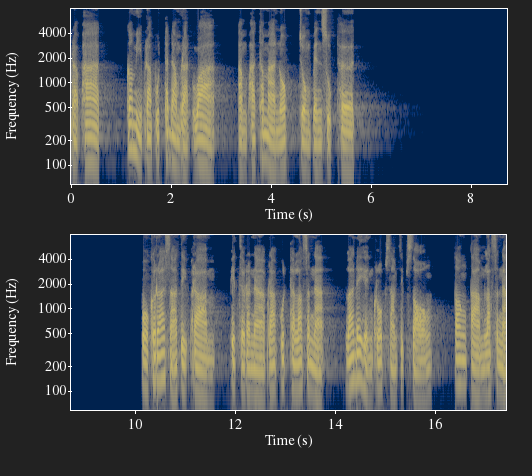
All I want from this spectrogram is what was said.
พระภาค ก็มีพระพุทธดำรัสว่าอัมพัทธมานพจงเป็นสุขเถิด โปคราสาติพรามพิจารณาพระพุทธลักษณะและได้เห็นครบสามสิบสองต้องตามลักษณะ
